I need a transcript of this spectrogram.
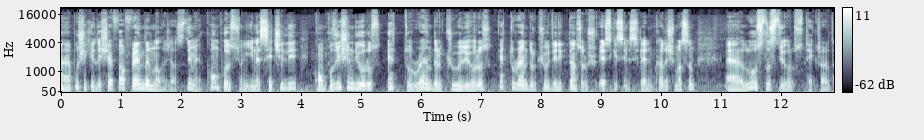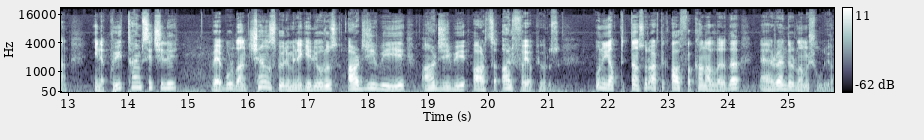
e, bu şekilde şeffaf render'ını alacağız değil mi? Kompozisyon yine seçili. Composition diyoruz. Add to render queue diyoruz. Add to render queue dedikten sonra şu eskisini silelim karışmasın. E, lossless diyoruz tekrardan. Yine QuickTime seçili. Ve buradan Channels bölümüne geliyoruz. RGB'yi RGB artı alfa yapıyoruz. Bunu yaptıktan sonra artık alfa kanalları da e, renderlamış oluyor.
